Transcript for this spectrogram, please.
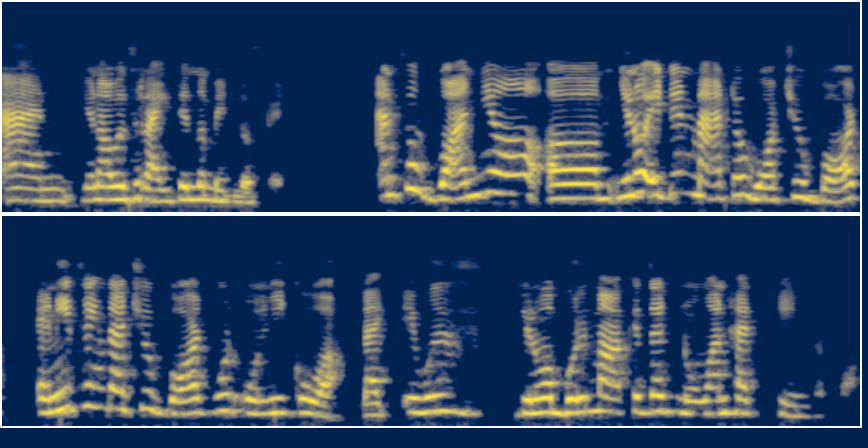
and you know, I was right in the middle of it. And for one year, um, you know, it didn't matter what you bought; anything that you bought would only go up. Like it was you know, a bull market that no one had seen before.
